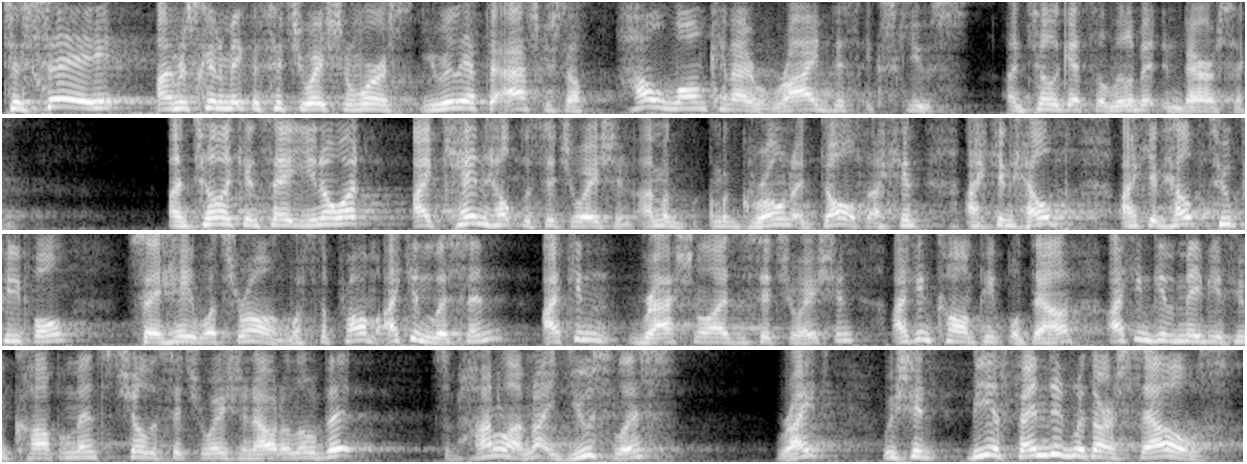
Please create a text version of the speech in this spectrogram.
To say, I'm just going to make the situation worse, you really have to ask yourself, how long can I ride this excuse until it gets a little bit embarrassing? Until I can say, you know what? I can help the situation. I'm a, I'm a grown adult. I can, I can help, I can help two people say, hey, what's wrong? What's the problem? I can listen. I can rationalize the situation. I can calm people down. I can give maybe a few compliments, chill the situation out a little bit. SubhanAllah, I'm not useless, right? We should be offended with ourselves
